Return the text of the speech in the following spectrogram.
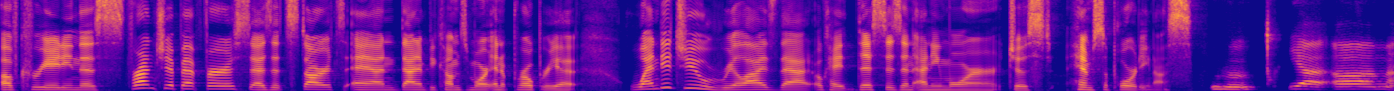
of creating this friendship at first as it starts and then it becomes more inappropriate. When did you realize that, okay, this isn't anymore just him supporting us? Mm-hmm. Yeah, um,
